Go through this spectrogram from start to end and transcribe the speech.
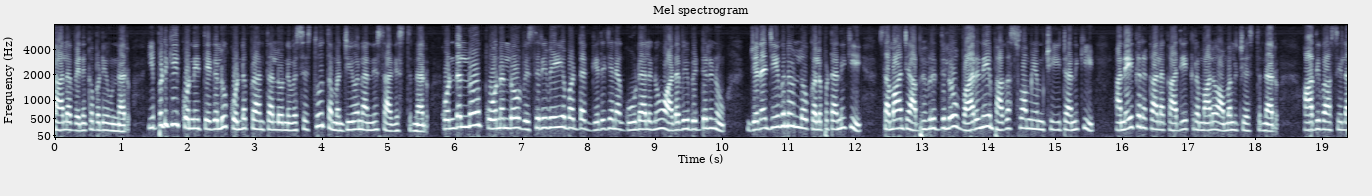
చాలా వెనుకబడి ఉన్నారు. ఇప్పటికీ కొన్ని తెగలు కొండ ప్రాంతాల్లో నివసిస్తూ తమ జీవనాన్ని సాగిస్తున్నారు. కొండల్లో కోనల్లో విసిరివేయబడ్డ గిరిజన గూడాలను అడవి బిడ్డలను జనజీవనంలో కలపటానికి సమాజ అభివృద్ధిలో వారినే భాగస్వామ్యం చేయటానికి అనేక రకాల కార్యక్రమాలు అమలు చేస్తున్నారు. ఆదివాసీల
